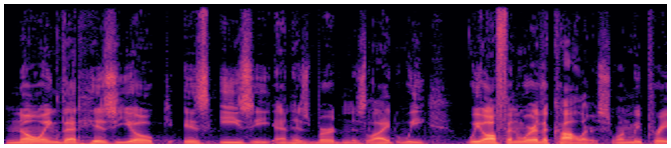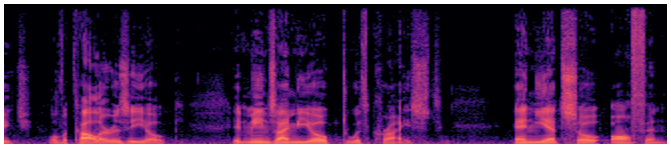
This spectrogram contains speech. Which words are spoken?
knowing that his yoke is easy and his burden is light. We, we often wear the collars when we preach. Well, the collar is a yoke, it means I'm yoked with Christ. And yet, so often,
